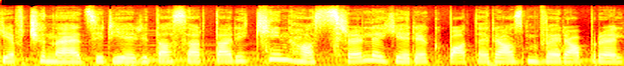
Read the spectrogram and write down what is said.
եւ չնայած իր երիտասարդ տարիքին հասցրել է 3 պատերազմ վերապրել։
